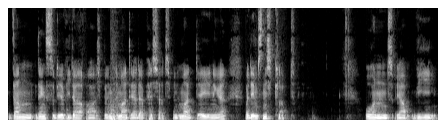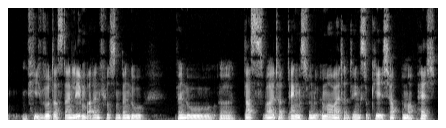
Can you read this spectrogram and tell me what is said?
dann denkst du dir wieder, oh, ich bin immer der, der Pech hat. Ich bin immer derjenige, bei dem es nicht klappt. Und ja, wie, wie wird das dein Leben beeinflussen, wenn du, wenn du äh, das weiter denkst, wenn du immer weiter denkst, okay, ich habe immer Pech.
